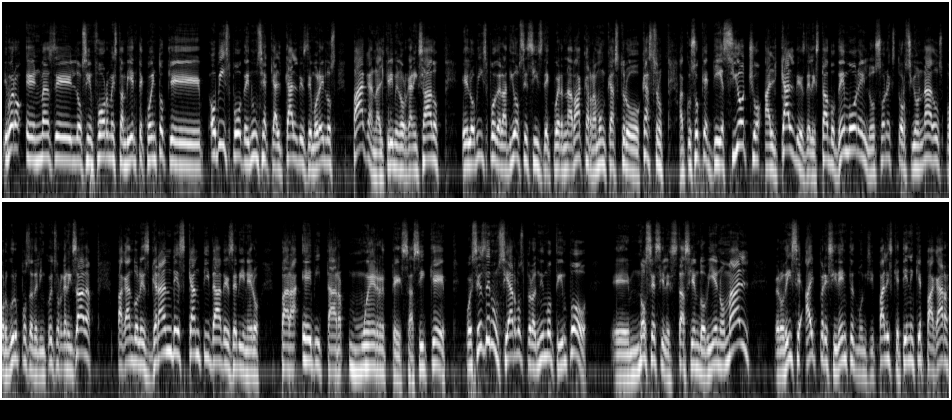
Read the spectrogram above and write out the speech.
Y bueno, en más de los informes también te cuento que obispo denuncia que alcaldes de Morelos pagan al crimen organizado. El obispo de la diócesis de Cuernavaca, Ramón Castro Castro, acusó que 18 alcaldes del estado de Morelos son extorsionados por grupos de delincuencia organizada, pagándoles grandes cantidades de dinero para evitar muertes. Así que, pues es denunciarlos, pero al mismo tiempo, eh, no sé si les está haciendo bien o mal. Pero dice, hay presidentes municipales que tienen que pagar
